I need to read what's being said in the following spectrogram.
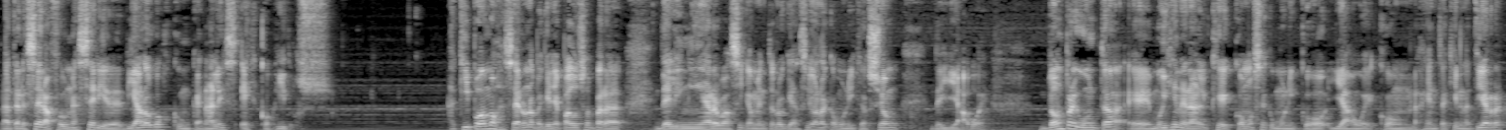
La tercera fue una serie de diálogos con canales escogidos. Aquí podemos hacer una pequeña pausa para delinear básicamente lo que ha sido la comunicación de Yahweh. Don pregunta, eh, muy general, que cómo se comunicó Yahweh con la gente aquí en la tierra.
